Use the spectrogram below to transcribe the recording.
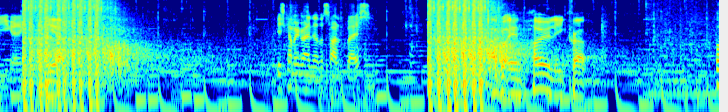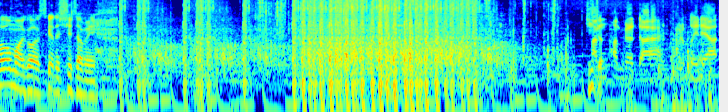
You? Yeah. He's coming around the other side of the base. I got in. Holy crap. Oh my god, scared the shit out of me. I'm, I'm gonna die. I'm gonna bleed out.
